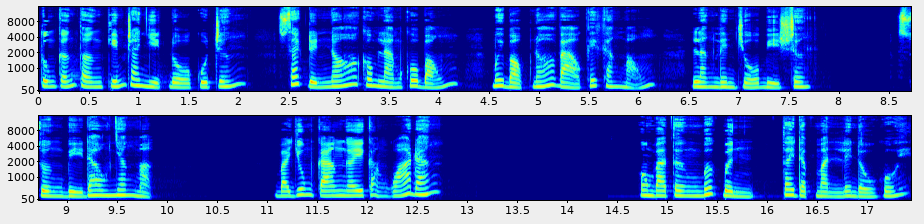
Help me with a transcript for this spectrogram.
Tùng cẩn thận kiểm tra nhiệt độ của trứng, Xác định nó không làm cô bỏng, Mới bọc nó vào cái khăn mỏng, Lăn lên chỗ bị sưng Xuân bị đau nhăn mặt. Bà Dung càng ngày càng quá đáng. Ông bà Tân bớt bình, Tay đập mạnh lên đầu gối.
